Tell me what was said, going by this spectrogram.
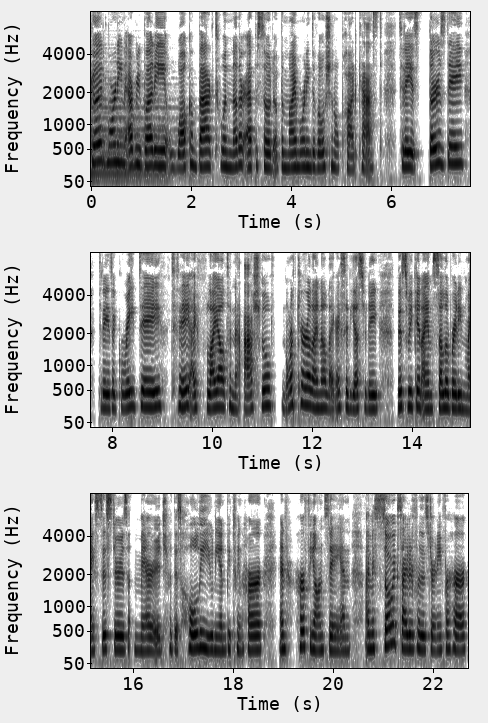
Good morning, everybody. Welcome back to another episode of the My Morning Devotional podcast. Today is Thursday. Today is a great day. Today I fly out to Asheville, North Carolina. Like I said yesterday, this weekend I am celebrating my sister's marriage, this holy union between her and her fiance. And I'm so excited for this journey for her.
